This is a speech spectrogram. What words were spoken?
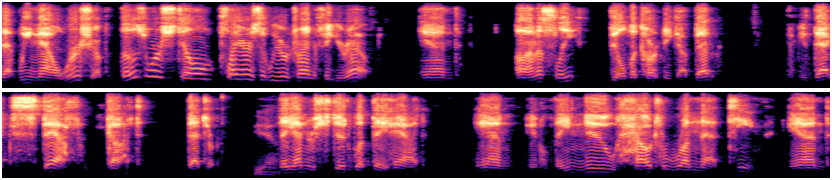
that we now worship, those were still players that we were trying to figure out. And honestly, Bill McCartney got better. I mean, that staff got better. Yeah. They understood what they had, and you know, they knew how to run that team. And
